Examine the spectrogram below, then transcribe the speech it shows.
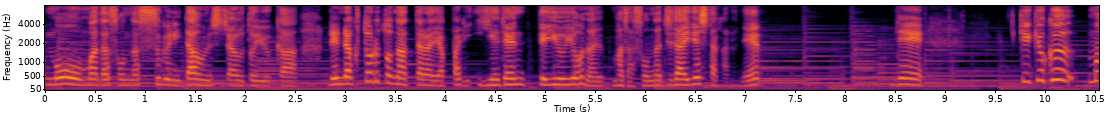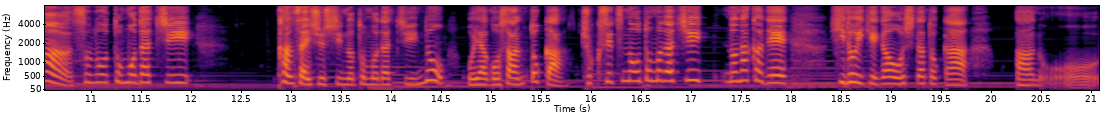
もうまだそんなすぐにダウンしちゃうというか連絡取るとなったらやっぱり家電っていうようなまだそんな時代でしたからね。で結局まあその友達関西出身の友達の親御さんとか直接のお友達の中でひどい怪我をしたとかあの、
